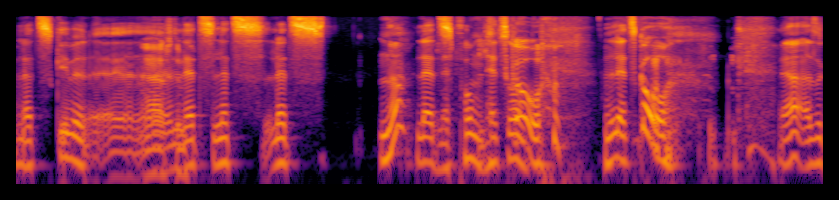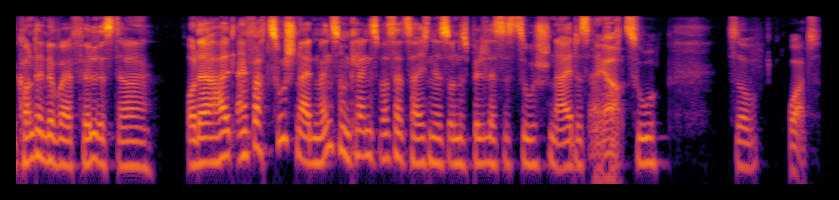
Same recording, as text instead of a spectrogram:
let's give it. Äh, Ja, let's, let's, let's, ne? Let's, let's, Punkt. let's So. go. Let's go. ja, also Content aware Fill ist da. Oder halt einfach zuschneiden, wenn es so ein kleines Wasserzeichen ist und das Bild lässt es zu, schneide es einfach Ja. zu. So, what?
